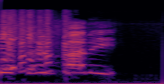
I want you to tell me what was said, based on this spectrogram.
He's so funny.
